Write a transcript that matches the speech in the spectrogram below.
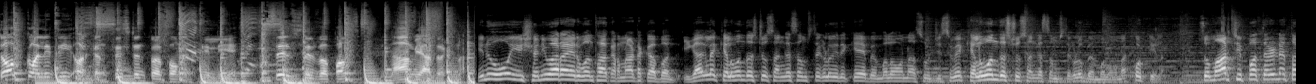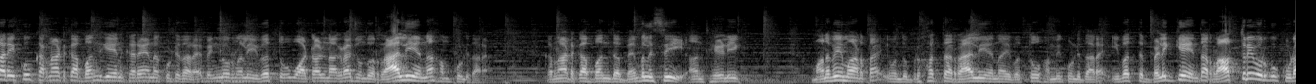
टॉप क्वालिटी और कंसिस्टेंट परफॉर्मेंस के लिए सिर्फ सिल्वर पंप नाम याद रखना ಇನ್ನು ಈ ಶನಿವಾರ ಇರುವಂತಹ ಕರ್ನಾಟಕ ಬಂದ್ ಈಗಾಗಲೇ ಕೆಲವೊಂದಷ್ಟು ಸಂಘ ಸಂಸ್ಥೆಗಳು ಇದಕ್ಕೆ ಬೆಂಬಲವನ್ನು ಸೂಚಿಸಿವೆ ಕೆಲವೊಂದಷ್ಟು ಸಂಘ ಸಂಸ್ಥೆಗಳು ಬೆಂಬಲವನ್ನು ಕೊಟ್ಟಿಲ್ಲ ಸೊ ಮಾರ್ಚ್ ಇಪ್ಪತ್ತೆರಡನೇ ತಾರೀಕು ಕರ್ನಾಟಕ ಬಂದ್ಗೆ ಏನು ಕರೆಯನ್ನು ಕೊಟ್ಟಿದ್ದಾರೆ ಬೆಂಗಳೂರಿನಲ್ಲಿ ಇವತ್ತು ವಾಟಾಳ್ ನಾಗರಾಜ್ ಒಂದು ರ್ಯಾಲಿಯನ್ನು ಹಮ್ಮಿಕೊಂಡಿದ್ದಾರೆ ಕರ್ನಾಟಕ ಬಂದ್ ಬೆಂಬಲಿಸಿ ಅಂತ ಹೇಳಿ ಮನವಿ ಮಾಡ್ತಾ ಈ ಒಂದು ಬೃಹತ್ ರ್ಯಾಲಿಯನ್ನು ಇವತ್ತು ಹಮ್ಮಿಕೊಂಡಿದ್ದಾರೆ. ಇವತ್ತು ಬೆಳಗ್ಗೆಯಿಂದ ರಾತ್ರಿವರೆಗೂ ಕೂಡ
